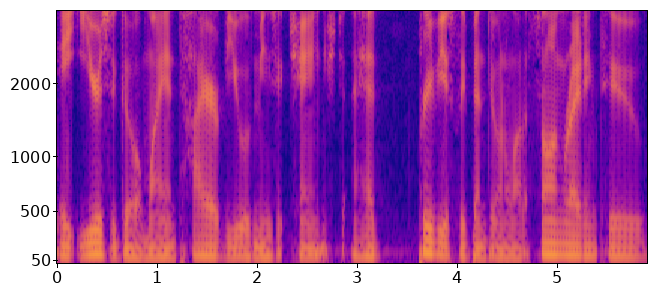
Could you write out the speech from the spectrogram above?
eight years ago, my entire view of music changed. I had previously been doing a lot of songwriting too,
